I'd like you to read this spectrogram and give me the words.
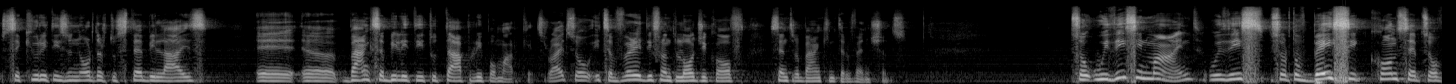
securities in order to stabilize uh, uh, bank's ability to tap repo markets, right? So it's a very different logic of central bank interventions. So with this in mind, with these sort of basic concepts of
